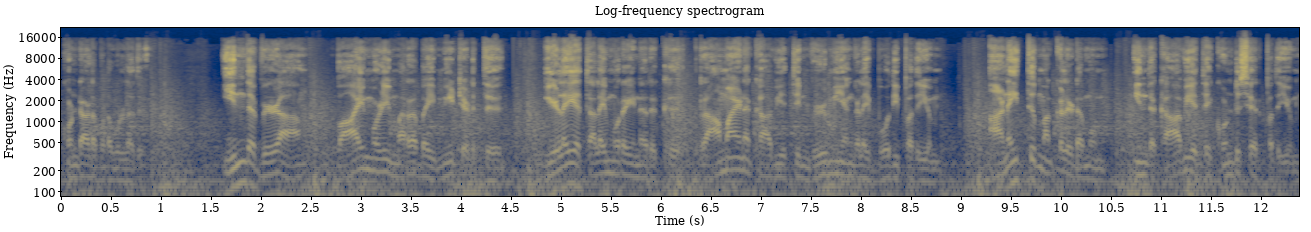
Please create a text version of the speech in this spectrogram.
கொண்டாடப்பட உள்ளது. இந்த விழா வாய்மொழி மரபை மீட்டெடுத்து இளைய தலைமுறையினருக்கு ராமாயண காவியத்தின் விழுமியங்களை போதிப்பதையும் அனைத்து மக்களிடமும் இந்த காவியத்தை கொண்டு சேர்ப்பதையும்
